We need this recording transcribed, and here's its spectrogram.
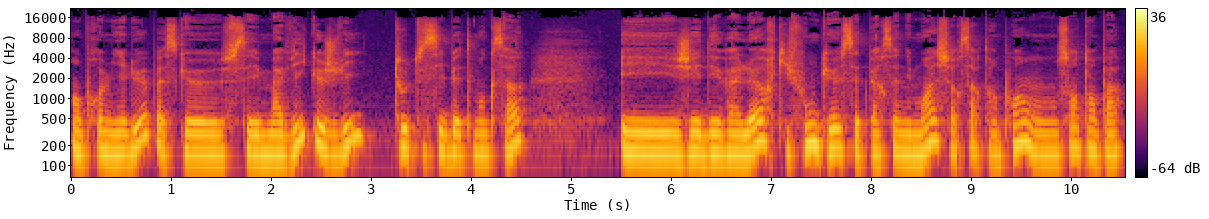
en premier lieu parce que c'est ma vie que je vis, tout aussi bêtement que ça. Et j'ai des valeurs qui font que cette personne et moi, sur certains points, on s'entend pas.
